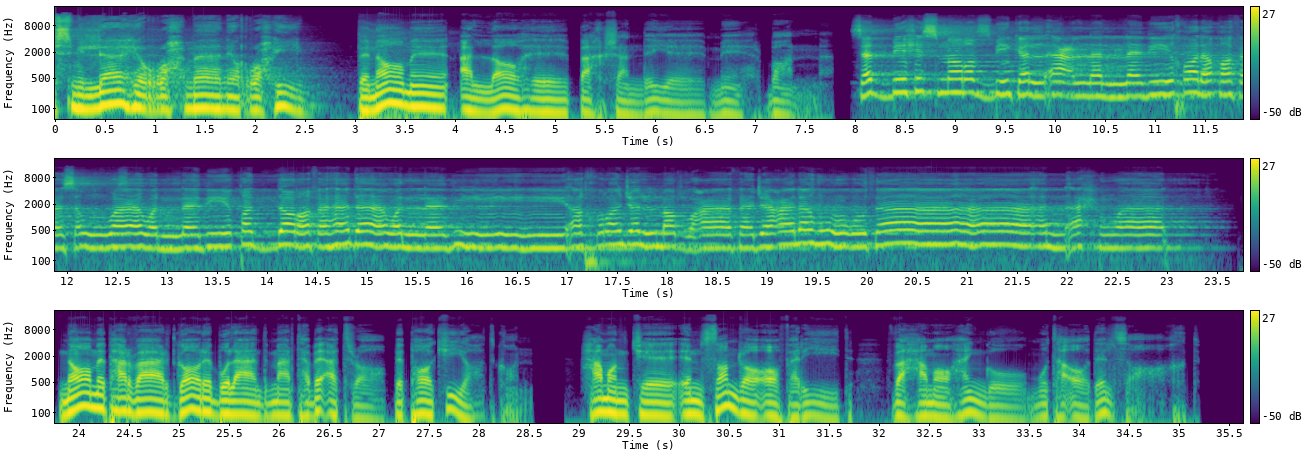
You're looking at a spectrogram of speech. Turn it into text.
بسم الله الرحمن الرحیم به نام الله بخشنده مهربان. سبح اسم ربك الأعلى الذي خلق فسوى والذي قدر فهدى والذي أخرج المرعى فجعله غثاء أحوى. نام پروردگار بلند مرتبه ات را به پاکی یاد کن. همان که انسان را آفرید و هماهنگ و متعادل ساخت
